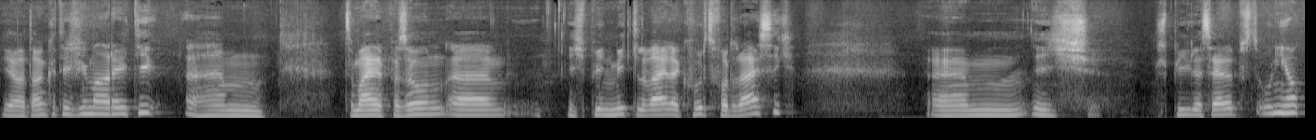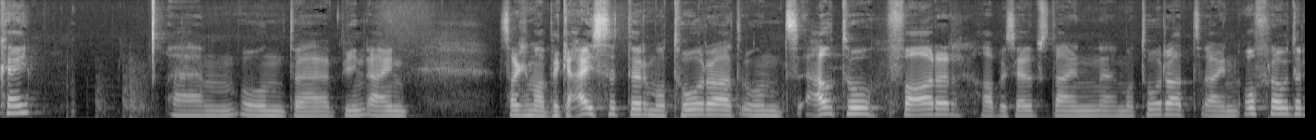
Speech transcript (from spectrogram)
Ja, danke dir vielmals, Reti. Ähm, zu meiner Person, ähm, ich bin mittlerweile kurz vor 30. Ähm, ich spiele selbst Unihockey ähm, und äh, bin ein, sage ich mal, begeisterter Motorrad- und Autofahrer. Habe selbst ein äh, Motorrad, ein Offroader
